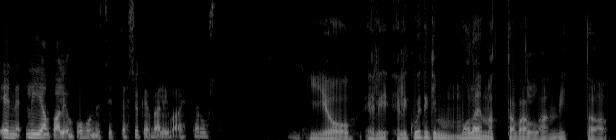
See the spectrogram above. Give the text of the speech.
en liian paljon puhu nyt sitten sykevälivaihtelusta. Joo, eli, eli kuitenkin molemmat tavallaan mittaa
